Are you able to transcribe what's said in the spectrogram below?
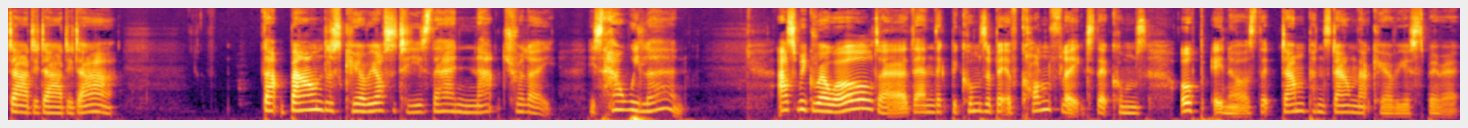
Da di da da. That boundless curiosity is there naturally. It's how we learn. As we grow older, then there becomes a bit of conflict that comes up in us that dampens down that curious spirit.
